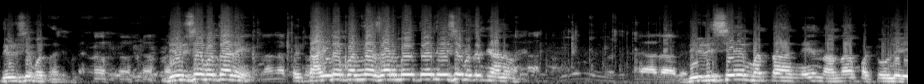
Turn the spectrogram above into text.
दीडशे मताने. दीडशे मताने. ताईला पन्नास हजार मिळते दीडशे मतांनी आलं दीडशे मताने नाना पटोले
